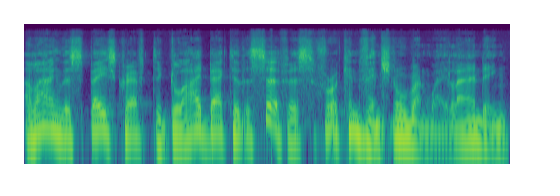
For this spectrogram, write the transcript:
allowing the spacecraft to glide back to the surface for a conventional runway landing.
